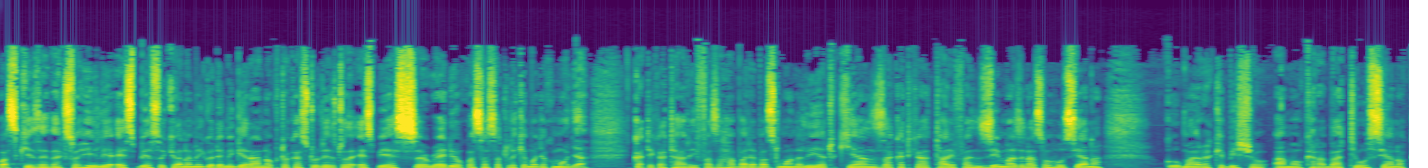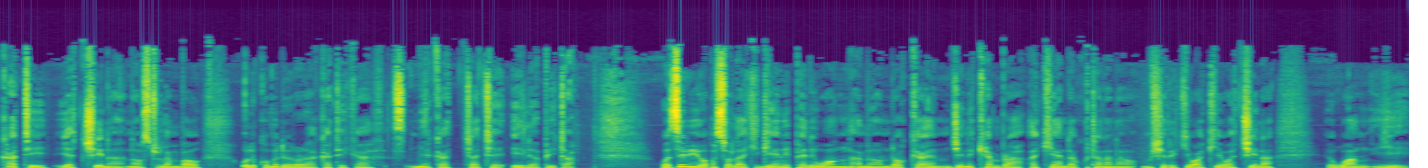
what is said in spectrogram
Wasikiza idhaa Kiswahili ya SBS ukiwa na migode migerano kutoka studio zetu za SBS Radio. Kwa sasa tuelekee moja kwa moja katika taarifa za habari ambazo tumeandalia, tukianza katika taarifa nzima zinazohusiana marekebisho ama ukarabati wa uhusiano kati ya China na Australia ambao ulikuwa umedorora katika miaka chache iliyopita. Waziri wa masuala ya kigeni Penny Wong ameondoka mjini Canberra akienda kukutana na mshiriki wake wa China Wang Yi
